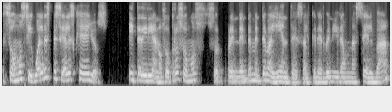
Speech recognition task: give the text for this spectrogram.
Somos igual de especiales que ellos. Y te diría, nosotros somos sorprendentemente valientes al querer venir a una selva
